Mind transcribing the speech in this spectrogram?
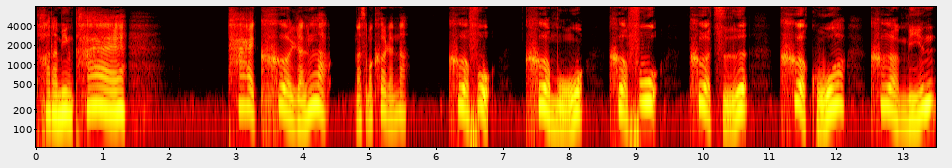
她的命太太克人了。那怎么克人呢？克父、克母、克夫。克子、克国、克民，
